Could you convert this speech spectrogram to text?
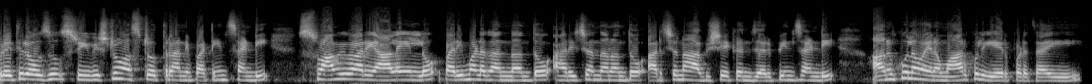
ప్రతిరోజు శ్రీ విష్ణు అష్టోత్తరాన్ని పఠించండి. స్వామివారి ఆలయంలో పరిమళ గంధంతో హరిచందనంతో అర్చన అభిషేకం జరిపించండి. అనుకూలమైన మార్పులు ఏర్పడతాయి.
